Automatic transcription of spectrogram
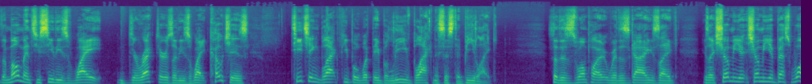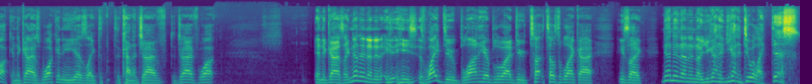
the moments you see these white directors or these white coaches teaching black people what they believe blackness is to be like. So this one part where this guy he's like he's like show me your, show me your best walk and the guy's walking and he has like the, the kind of jive the jive walk. And the guy's like, no, no, no, no. He, he's this white dude, blonde hair, blue eyed dude, t- tells the black guy, he's like, no, no, no, no, no. You gotta, you gotta do it like this.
